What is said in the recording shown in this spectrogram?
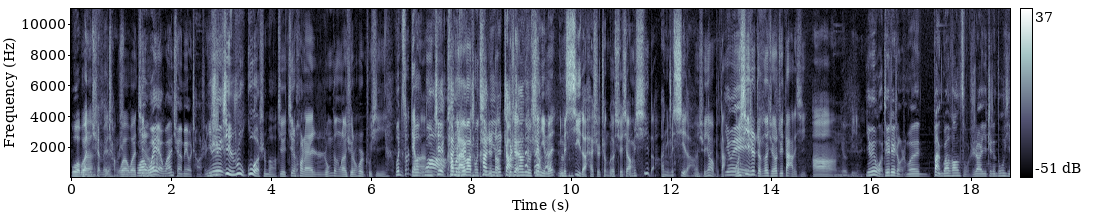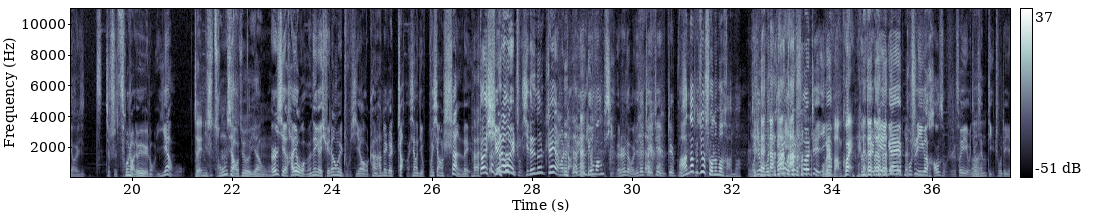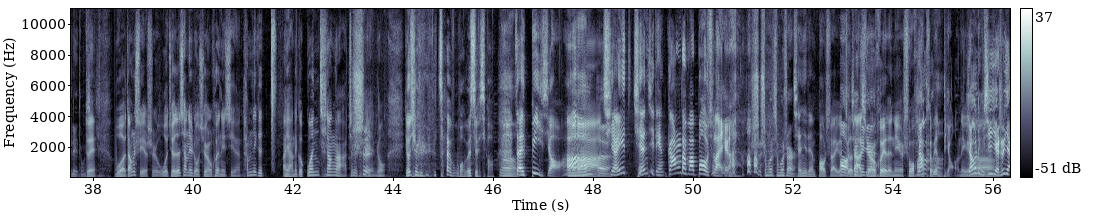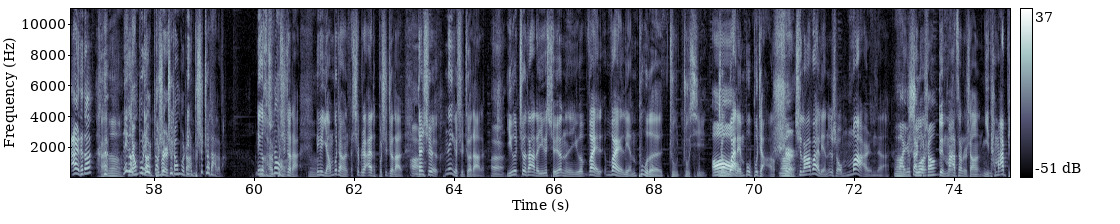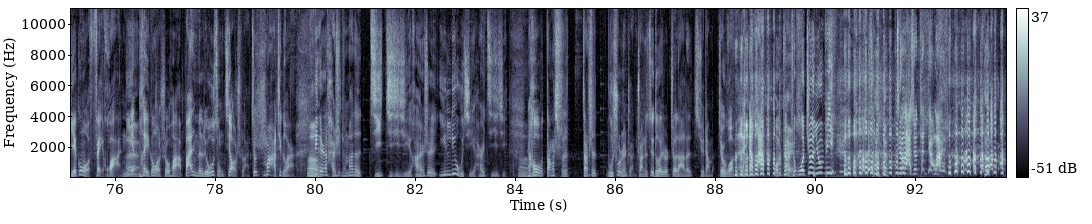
我我完全没尝试过。我我我我也完全没有尝试，你是因为进入过是吗？就进后来荣登了学生会主席。哇，你这么屌我啊！你这看你看不来吧从看你这从气质上长相就是是你们 你们系的还是整个学校我们系的，啊？你们系的啊我们学校不大，因为我们系是整个学校最大的系。啊，嗯牛逼！因为我对这种什么半官方组织啊一这种东西啊，就是从小就有一种厌恶，对你是从小就有厌恶嗯，而且还有我们那个学生会主席啊，我看他那个长相就不像善类。当学生会主席的人能这样吗？长得跟流氓痞子似的，我觉得这这这啊，那不就说那么寒吗？我就我当时我就说这应该我们是房快，这这应该不是一个好组织，所以我就很嗯抵触这一类东西。对我当时也是，我觉得像那种学生会那些，他们那个，哎呀，那个官腔啊，真的是很严重，尤其是 在我们学校，嗯，在 B 校啊。前一前几天刚他妈爆出来一个，是什么什么事儿？前几天爆出来一个哦浙大那个学生会的那个说话杨特别嗯屌那个杨主席啊也是你艾特的，嗯那个杨部那个长不是不是张部长那个不是浙大的吧？那个好像不是浙大，嗯。那个杨部长是不是艾特？不是浙大的？啊，但是那个是浙大的，嗯一个浙大的一个学院的一个外外联部的主主席，哦就外联部部长，是。去拉外联的时候骂人家，骂一个赞助商，对骂赞助商，你他妈别跟我废话，你也嗯配跟我说话，把你们刘总叫出来，就骂这个玩意儿。嗯。那个人还是他妈的几几几级，好像是一六级还是几几级，嗯。然后当时。当时无数人转，转的最多的就是浙大的学长们，就是我们，我们转说我这牛逼，浙大学太屌了，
